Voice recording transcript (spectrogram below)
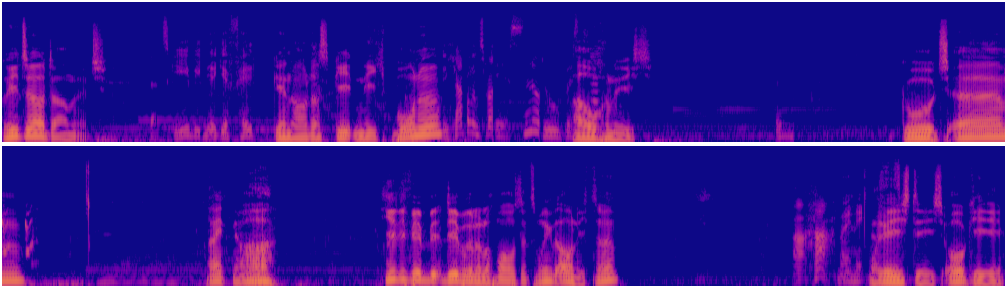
Rita, damit. das gebe. Mir gefällt. Genau, das geht nicht. Bohne, Ich habe uns was. Ist nur, du bist auch nicht. Gut, ähm... Nein, oh. Hier die 4D-Brille nochmal aussetzen, bringt auch nichts, ne? Aha, meine. Richtig, okay.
